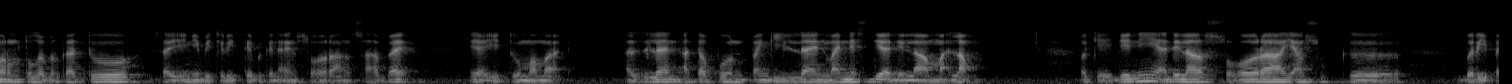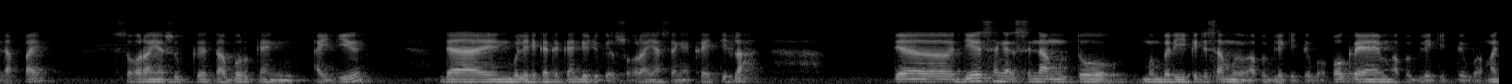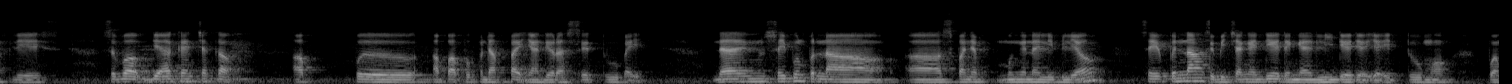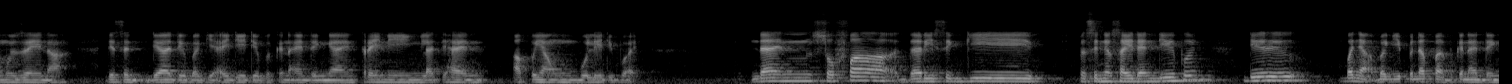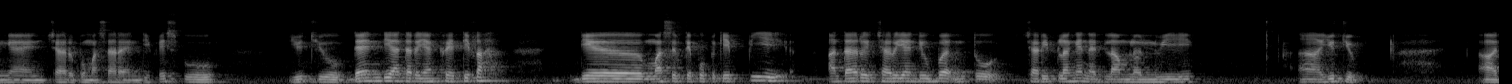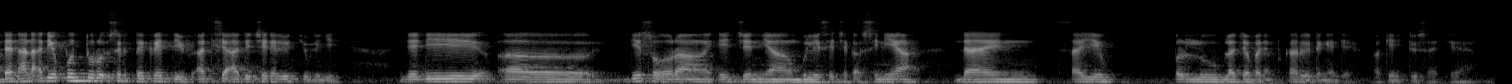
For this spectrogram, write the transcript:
warahmatullahi wabarakatuh. Saya ingin bercerita berkenaan seorang sahabat iaitu Muhammad Azlan ataupun panggilan manis dia adalah Mak Lam. Okey, dia ni adalah seorang yang suka beri pendapat, seorang yang suka taburkan idea dan boleh dikatakan dia juga seorang yang sangat kreatif lah dia dia sangat senang untuk memberi kerjasama apabila kita buat program, apabila kita buat majlis sebab dia akan cakap apa apa-apa pendapat yang dia rasa tu baik. Dan saya pun pernah uh, sepanjang mengenali beliau, saya pernah berbincangan dia dengan leader dia iaitu Puan Muzaina. Dia dia ada bagi idea dia berkenaan dengan training, latihan apa yang boleh dibuat dan so far dari segi personal saya dan dia pun dia banyak bagi pendapat berkenaan dengan cara pemasaran di Facebook, YouTube dan dia antara yang kreatif lah. Dia masa tempoh PKP antara cara yang dia buat untuk cari pelanggan adalah melalui uh, YouTube. Uh, dan anak dia pun turut serta kreatif. Ada ada channel YouTube lagi. Jadi uh, dia seorang ejen yang boleh saya cakap sini lah dan saya perlu belajar banyak perkara dengan dia. Okey itu saja.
